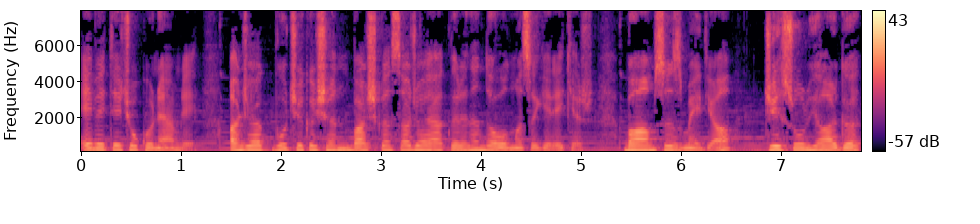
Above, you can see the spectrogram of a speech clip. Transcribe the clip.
elbette çok önemli. Ancak bu çıkışın başka sac ayaklarının da olması gerekir. Bağımsız medya, cesur yargı,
